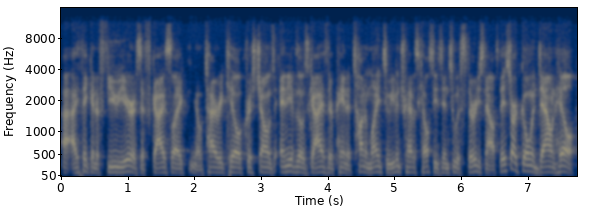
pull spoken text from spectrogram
I think in a few years, if guys like you know Tyreek Hill, Chris Jones, any of those guys they're paying a ton of money to, even Travis Kelce's into his 30s now, if they start going downhill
